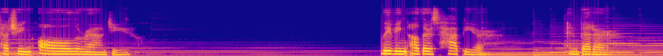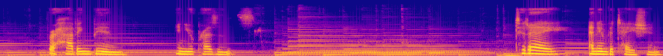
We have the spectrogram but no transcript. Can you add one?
touching all around you, leaving others happier and better for having been in your presence. Today, an invitation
